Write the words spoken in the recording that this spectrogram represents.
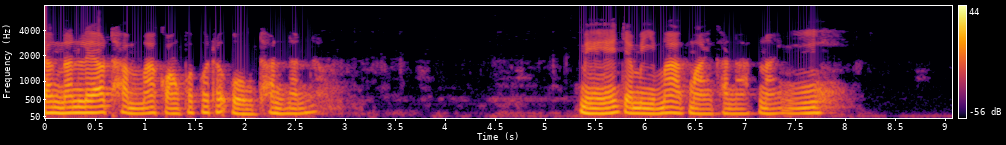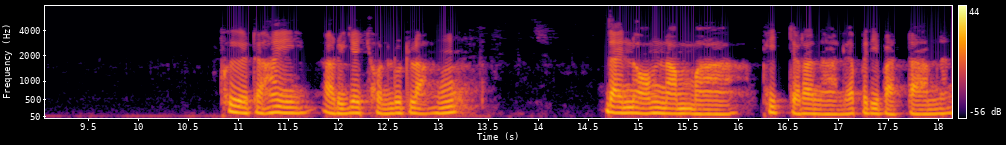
ดังนั้นแล้วธรรมะของพระพุทธองค์ท่านนั้นแม้จะมีมากมายขนาดไหน เพื่อจะให้อริยชนรุ่นหลัง ได้น้อมนำมาพิจารณาและปฏิบัติตามนั้น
